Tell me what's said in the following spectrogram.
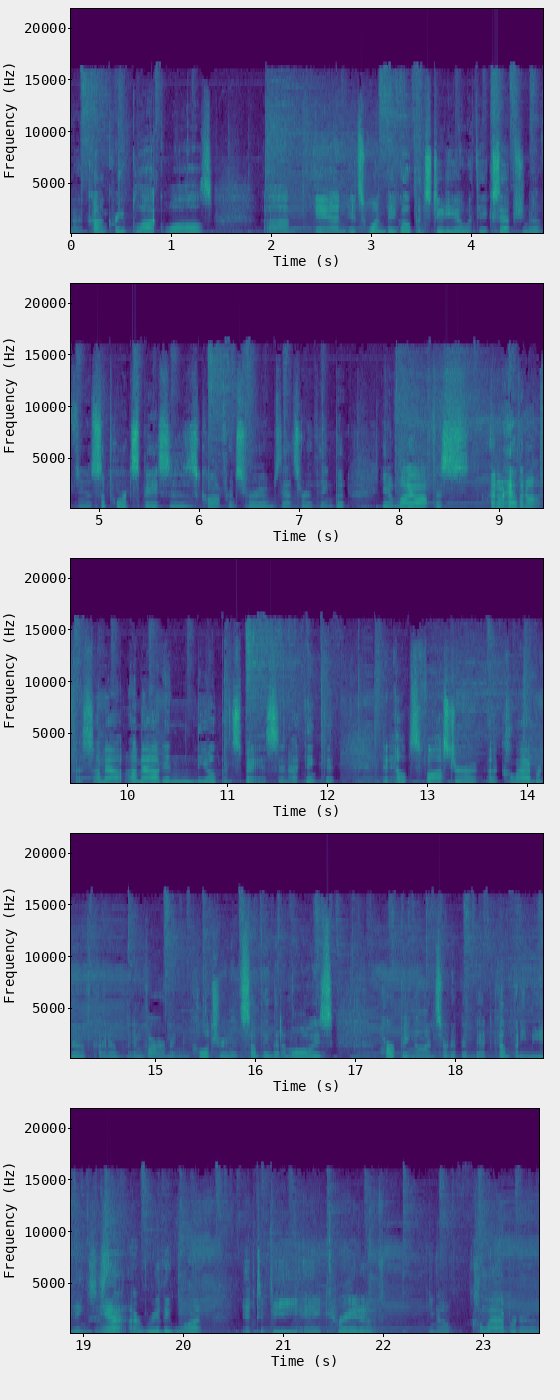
uh, concrete block walls, um, and it's one big open studio with the exception of you know support spaces, conference rooms, that sort of thing. But you know, my office, I don't have an office. I'm out. I'm out in the open space, and I think that it helps foster a, a collaborative kind of environment and culture. And it's something that I'm always harping on, sort of at, at company meetings, is Yeah. that I really want it to be a creative, you know, collaborative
